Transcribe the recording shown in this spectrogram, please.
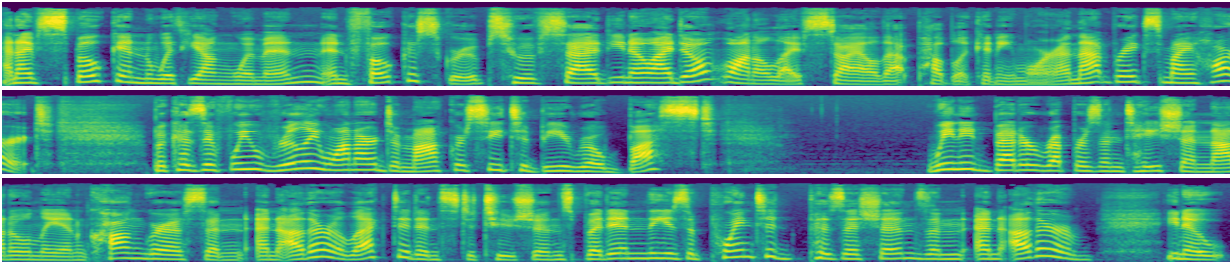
And I've spoken with young women in focus groups who have said, you know, I don't want a lifestyle that public anymore. And that breaks my heart. Because if we really want our democracy to be robust, we need better representation, not only in Congress and, and other elected institutions, but in these appointed positions and, and other, you know,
